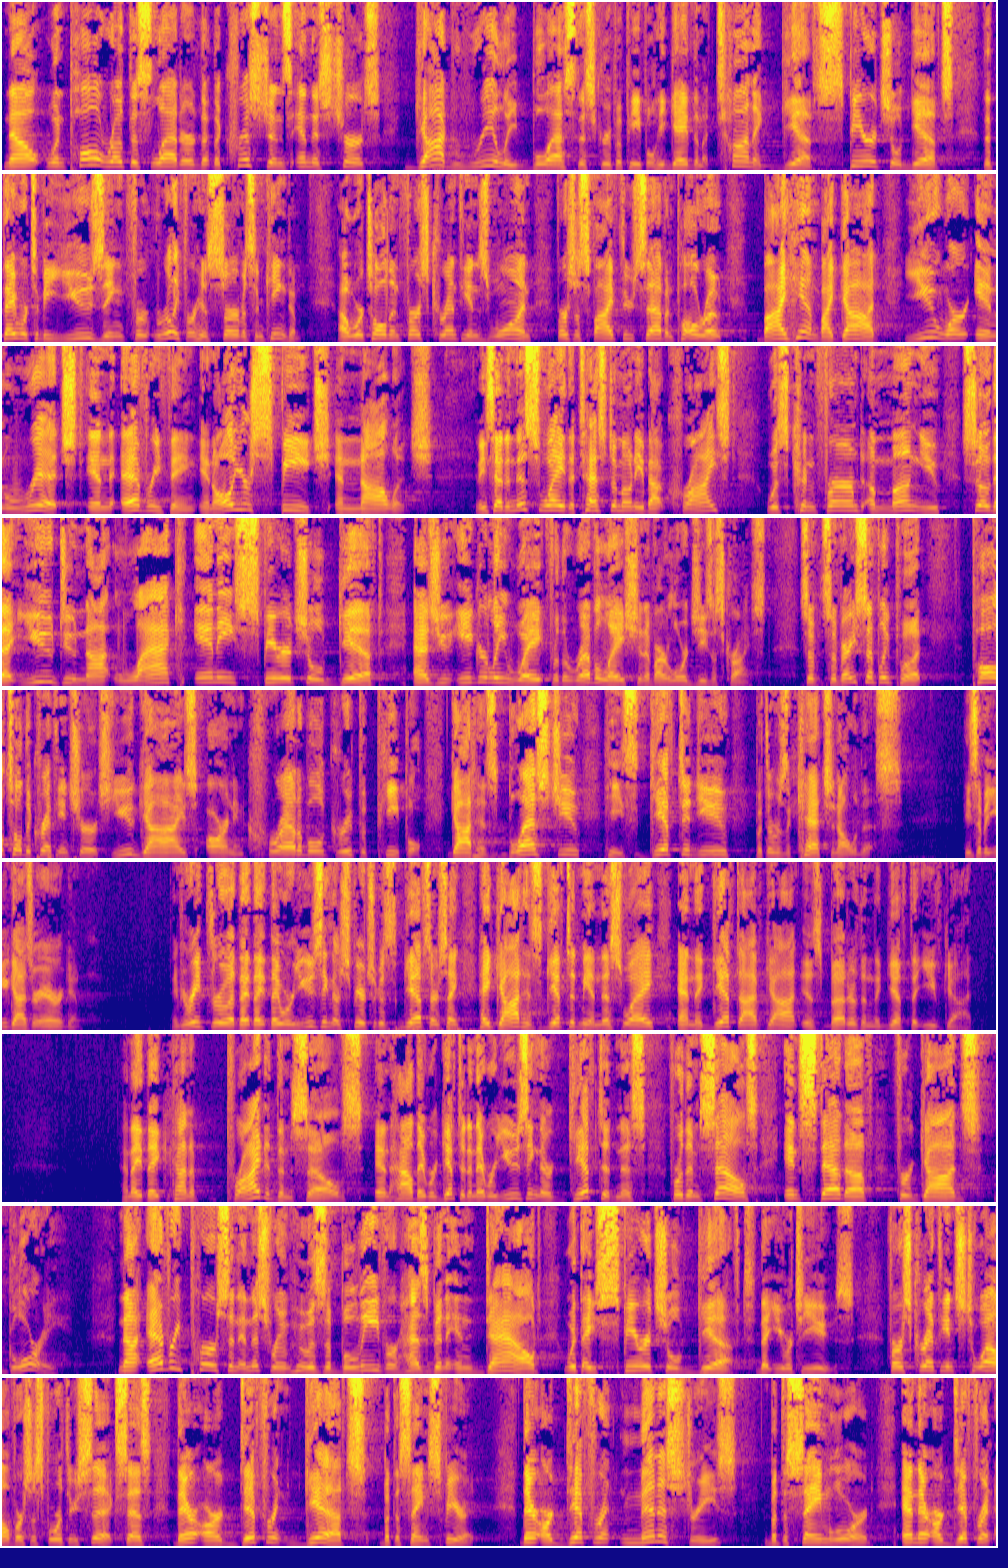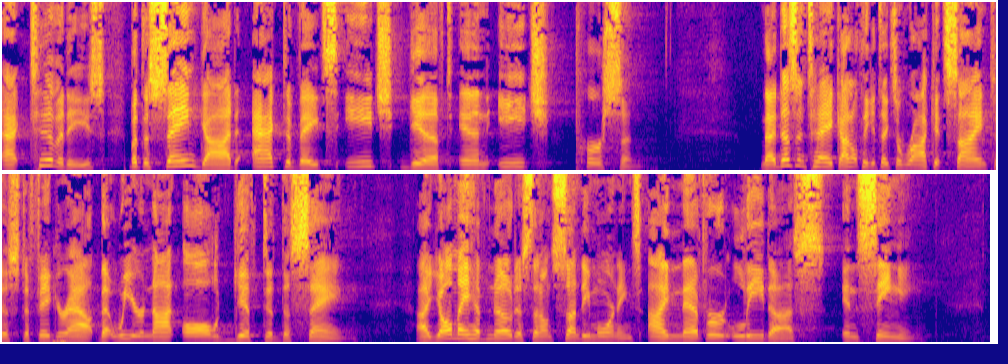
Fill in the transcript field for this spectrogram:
Now, when Paul wrote this letter, the, the Christians in this church, God really blessed this group of people. He gave them a ton of gifts, spiritual gifts that they were to be using for really for his service and kingdom. Uh, we're told in 1 Corinthians 1, verses 5 through 7, Paul wrote, By him, by God, you were enriched in everything, in all your speech and knowledge. And he said, In this way, the testimony about Christ was confirmed among you, so that you do not lack any spiritual gift as you eagerly wait for the revelation of our Lord Jesus Christ. So, so very simply put, Paul told the Corinthian church, You guys are an incredible group of people. God has blessed you, He's gifted you, but there was a catch in all of this. He said, But you guys are arrogant. If you read through it, they, they, they, were using their spiritual gifts. They're saying, Hey, God has gifted me in this way, and the gift I've got is better than the gift that you've got. And they, they kind of prided themselves in how they were gifted, and they were using their giftedness for themselves instead of for God's glory. Now, every person in this room who is a believer has been endowed with a spiritual gift that you are to use. 1 Corinthians 12, verses 4 through 6 says, There are different gifts, but the same Spirit. There are different ministries, but the same Lord. And there are different activities, but the same God activates each gift in each person. Now, it doesn't take, I don't think it takes a rocket scientist to figure out that we are not all gifted the same. Uh, y'all may have noticed that on Sunday mornings, I never lead us in singing.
